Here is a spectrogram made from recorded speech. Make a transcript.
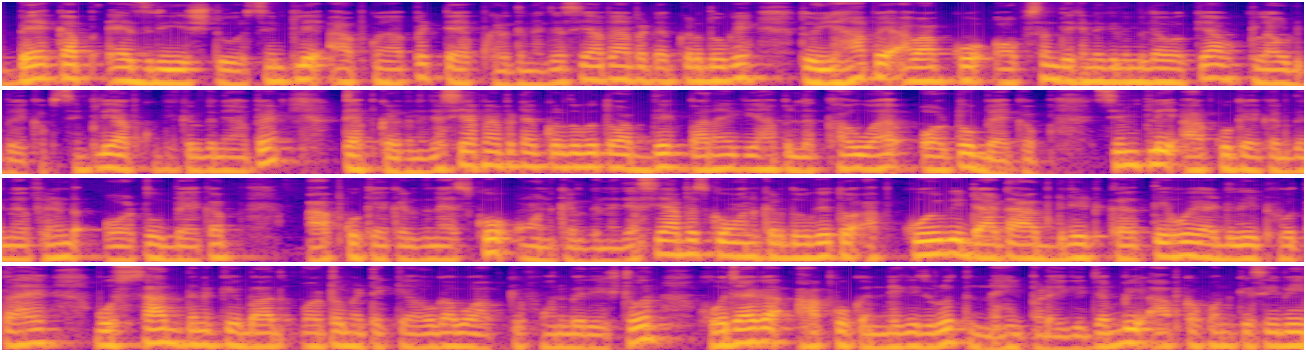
बैकअप एज री सिंपली आपको यहाँ पे टैप कर देना। जैसे आप यहाँ पे टैप कर दोगे तो यहाँ पे अब आपको ऑप्शन देखने के लिए मिला हुआ क्या? क्लाउड बैकअप सिंपली आपको क्या कर देना यहाँ पे टैप कर देना। जैसे आप यहाँ पे टैप कर दोगे तो आप देख पा रहे हैं कि यहाँ पे लिखा हुआ है ऑटो बैकअप सिंपली आपको क्या कर देना है फ्रेंड ऑटो बैकअप आपको क्या कर देना है, इसको ऑन कर देना जैसे आप इसको ऑन कर दोगे तो आप कोई भी डाटा आप डिलीट करते हो या डिलीट होता है, वो सात दिन के बाद ऑटोमेटिक क्या होगा, वो आपके फ़ोन में रिस्टोर हो जाएगा, आपको करने की ज़रूरत नहीं पड़ेगी। जब भी आपका फ़ोन किसी भी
